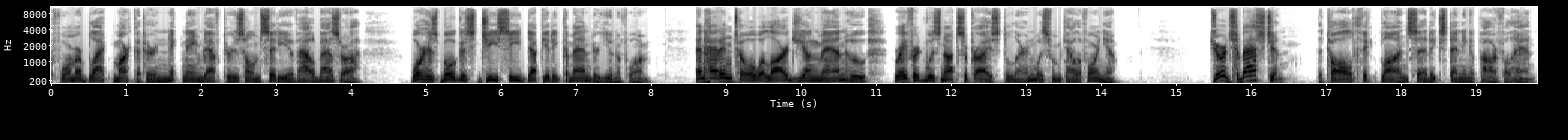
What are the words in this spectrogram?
former black marketer, nicknamed after his home city of Al Basra, wore his bogus GC deputy commander uniform, and had in tow a large young man who, Rayford was not surprised to learn, was from California. George Sebastian, the tall, thick blonde said, extending a powerful hand.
